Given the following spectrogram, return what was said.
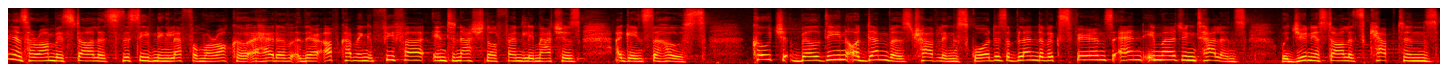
Kenya's Harambee Starlets this evening left for Morocco ahead of their upcoming FIFA international friendly matches against the hosts. Coach Beldine Odemba's travelling squad is a blend of experience and emerging talents, with junior starlets captains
